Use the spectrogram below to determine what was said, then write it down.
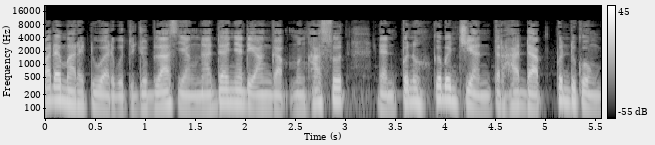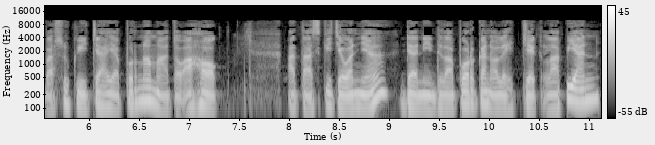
pada Maret 2017 yang nadanya dianggap menghasut dan penuh kebencian terhadap pendukung Basuki Cahaya Purnama atau Ahok. Atas kicauannya, Dani dilaporkan oleh Jack Lapian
